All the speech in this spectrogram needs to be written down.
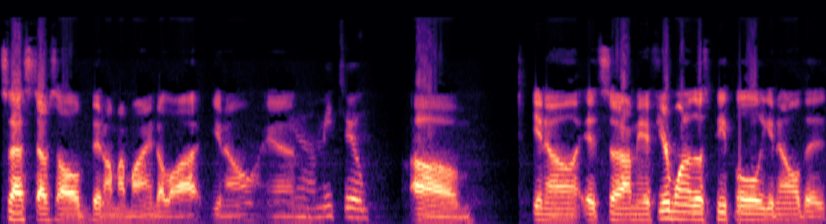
so that stuff's all been on my mind a lot, you know, and Yeah, me too. um, you know, it's uh, I mean, if you're one of those people, you know, that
